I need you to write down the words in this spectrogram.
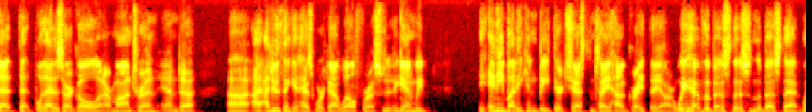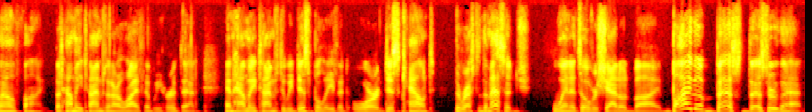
That that well that is our goal and our mantra and, and uh, uh, I, I, do think it has worked out well for us. Again we anybody can beat their chest and tell you how great they are. We have the best this and the best that. Well fine. But how many times in our life have we heard that? And how many times do we disbelieve it or discount the rest of the message when it's overshadowed by buy the best this or that.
